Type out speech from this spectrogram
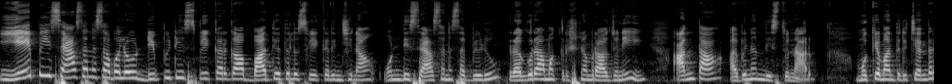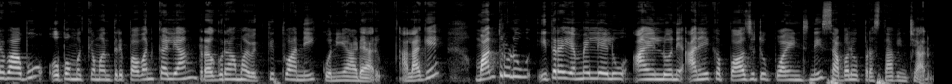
ఏపీ శాసనసభలో డిప్యూటీ స్పీకర్గా బాధ్యతలు స్వీకరించిన ఉండి శాసనసభ్యుడు రఘురామకృష్ణంరాజుని అంతా అభినందిస్తున్నారు. ముఖ్యమంత్రి చంద్రబాబు ఉప ముఖ్యమంత్రి పవన్ కళ్యాణ్ రఘురామ వ్యక్తిత్వాన్ని కొనియాడారు. అలాగే మంత్రులు ఇతర ఎమ్మెల్యేలు ఆయనలోని అనేక పాజిటివ్ పాయింట్స్ని సభలో ప్రస్తావించారు.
